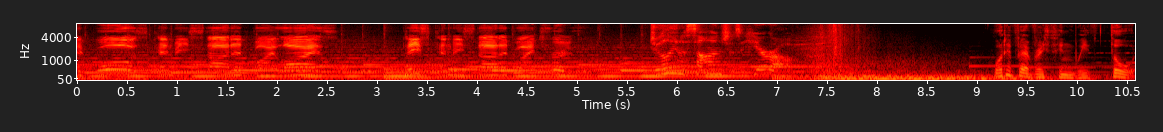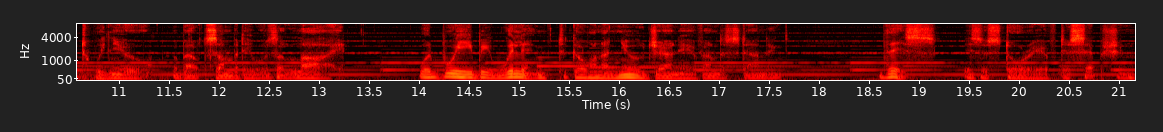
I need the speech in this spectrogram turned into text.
If wars can be started by lies, peace can be started by truth. Julian Assange is a hero. What if everything we thought we knew about somebody was a lie? Would we be willing to go on a new journey of understanding? This is a story of deception,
